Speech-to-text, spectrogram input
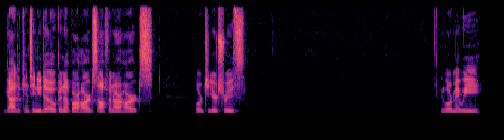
God, continue to open up our hearts, soften our hearts, Lord, to your truth. And Lord, may we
